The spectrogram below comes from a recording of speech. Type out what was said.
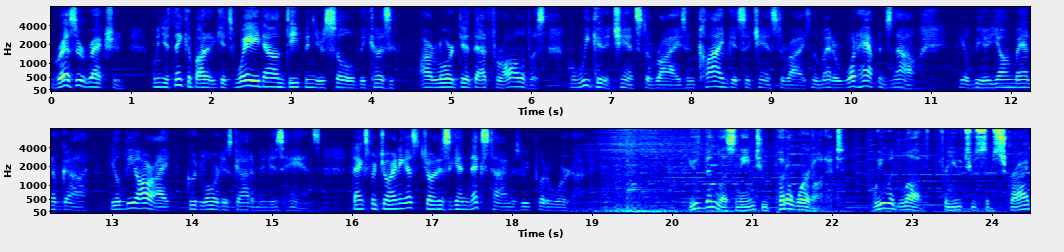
Resurrection, when you think about it, it gets way down deep in your soul because our Lord did that for all of us. But we get a chance to rise, and Clyde gets a chance to rise. No matter what happens now, he'll be a young man of God. He'll be all right. Good Lord has got him in his hands. Thanks for joining us. Join us again next time as we put a word on it. You've been listening to Put a Word on It. We would love for you to subscribe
